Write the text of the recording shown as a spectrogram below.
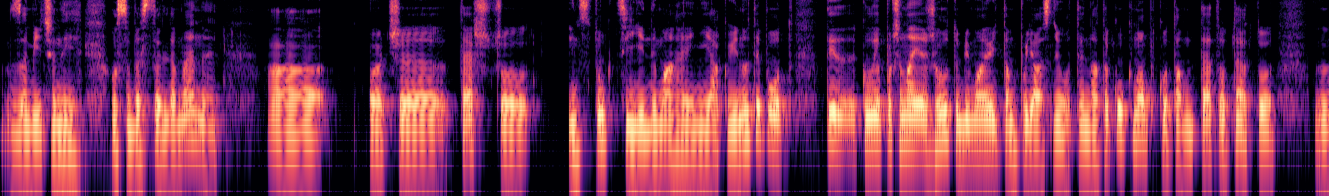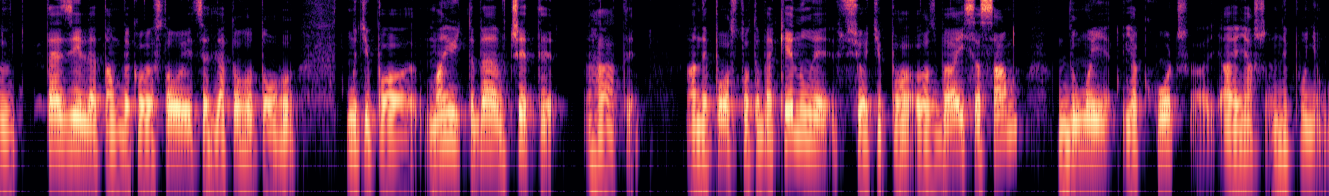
замічений особисто для мене. А, коротше, те, що інструкції немає ніякої. Ну, типу, от ти коли починаєш гру, тобі мають там пояснювати на таку кнопку там те-то, те-то. Е, Те зілля там використовується для того, того. Ну, типу, мають тебе вчити грати, а не просто тебе кинули, все, типу, розбирайся сам, думай, як хочеш, а я ж не поняв.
